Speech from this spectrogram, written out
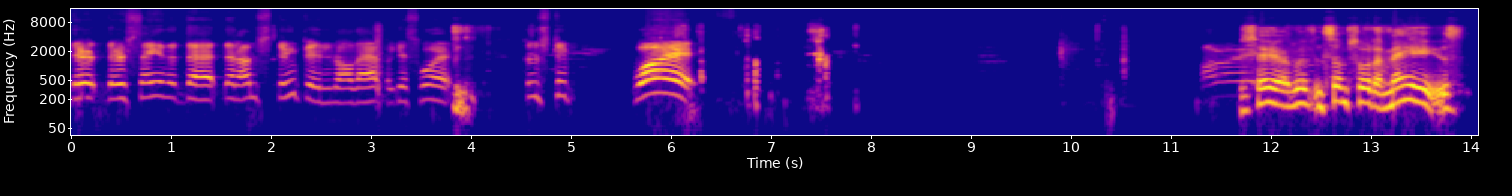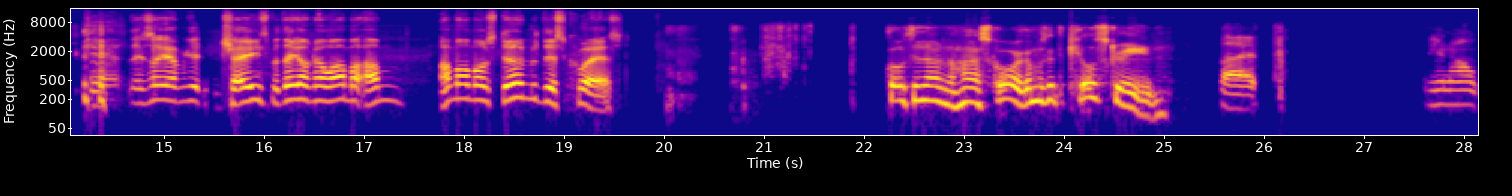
they're they're saying that, that that I'm stupid and all that, but guess what? Who's stupid? What? All right. say I live in some sort of maze. Yeah, they say I'm getting chased, but they don't know I'm I'm I'm almost done with this quest. Closing out on a high score. I almost got the kill screen. But you know,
